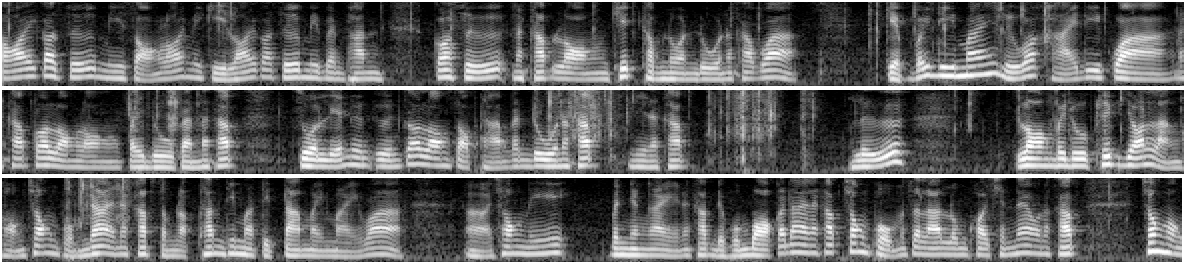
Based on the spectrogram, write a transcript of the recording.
ร้อยก็ซื้อมี 200 มีกี่ร้อยก็ซื้อมีเป็นพันก็ซื้อนะครับลองคิดคำนวณดูนะครับว่า เก็บไว้ดีไหมหรือว่าขายดีกว่านะครับ ก็ลองลองไปดูกันนะครับ ส่วนเหรียญอื่นๆ ก็ลองสอบถามกันดูนะครับนี่นะครับ หรือ ลองไปดูคลิปย้อนหลังของช่องผมได้นะครับสำหรับท่านที่มาติดตามใหม่ ๆ ว่าช่องนี้เป็นยังไงนะครับ เดี๋ยวผมบอกก็ได้นะครับ ช่องผมสลาลมคอยชแนลนะครับ ช่องของ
